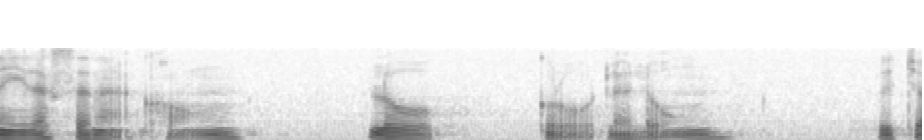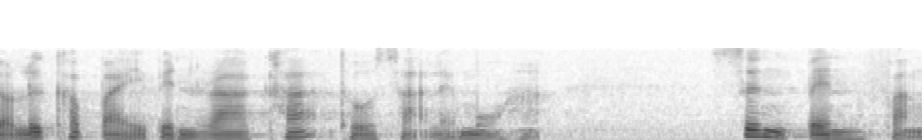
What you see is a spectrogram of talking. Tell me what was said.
ในลักษณะของโลภโกรธและหลง หรือเจาะลึกเข้าไปเป็นราคะโทสะและโมหะ ซึ่งเป็นฝั่ง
